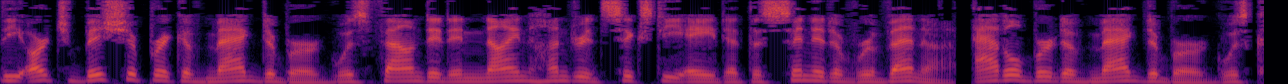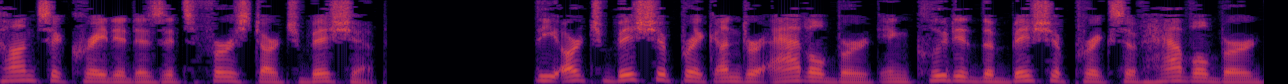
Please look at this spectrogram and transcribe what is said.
The Archbishopric of Magdeburg was founded in 968 at the Synod of Ravenna. Adalbert of Magdeburg was consecrated as its first archbishop. The archbishopric under Adalbert included the bishoprics of Havelberg,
